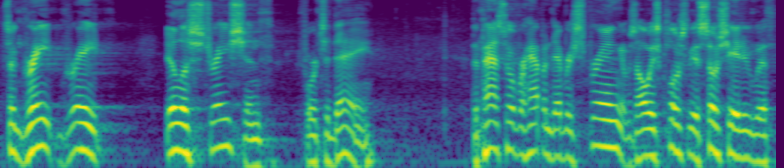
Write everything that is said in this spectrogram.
It's a great, great illustration for today. The Passover happened every spring. It was always closely associated with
